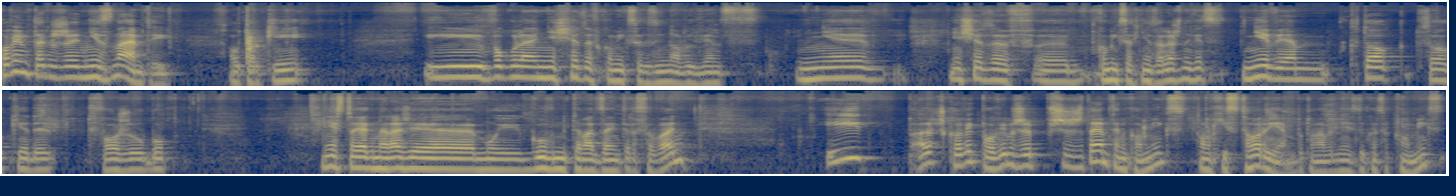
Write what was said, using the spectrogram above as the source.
Powiem tak, że nie znałem tej autorki i w ogóle nie siedzę w komiksach zinowych, więc nie, nie siedzę w e, komiksach niezależnych, więc nie wiem kto, co, kiedy tworzył, bo nie jest to jak na razie mój główny temat zainteresowań. I aczkolwiek powiem, że przeczytałem ten komiks, tą historię, bo to nawet nie jest do końca komiks,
